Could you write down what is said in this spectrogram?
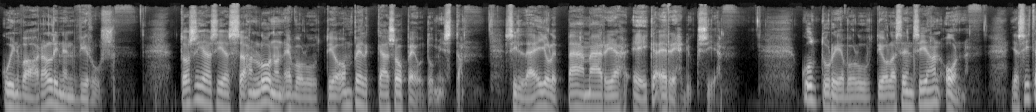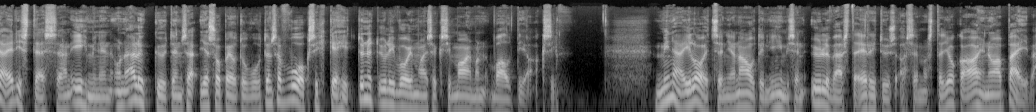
kuin vaarallinen virus. Tosiasiassahan luonnon evoluutio on pelkkää sopeutumista. Sillä ei ole päämääriä eikä erehdyksiä. Kulttuurievoluutiolla sen sijaan on, ja sitä edistäessään ihminen on älykkyytensä ja sopeutuvuutensa vuoksi kehittynyt ylivoimaiseksi maailman valtiaaksi. Minä iloitsen ja nautin ihmisen ylvästä erityisasemasta joka ainoa päivä,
